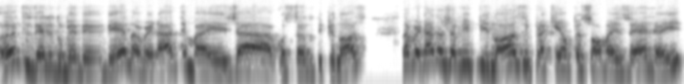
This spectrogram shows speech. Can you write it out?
Antes dele do BBB, na verdade, mas já gostando de hipnose. Na verdade, eu já vi hipnose, para quem é o pessoal mais velho aí,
